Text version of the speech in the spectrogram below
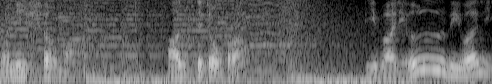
മനീഷ് ശർമ്മ ആദിത്യ ചോപ്ര ദിവാലി ഏ ദിവാലി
